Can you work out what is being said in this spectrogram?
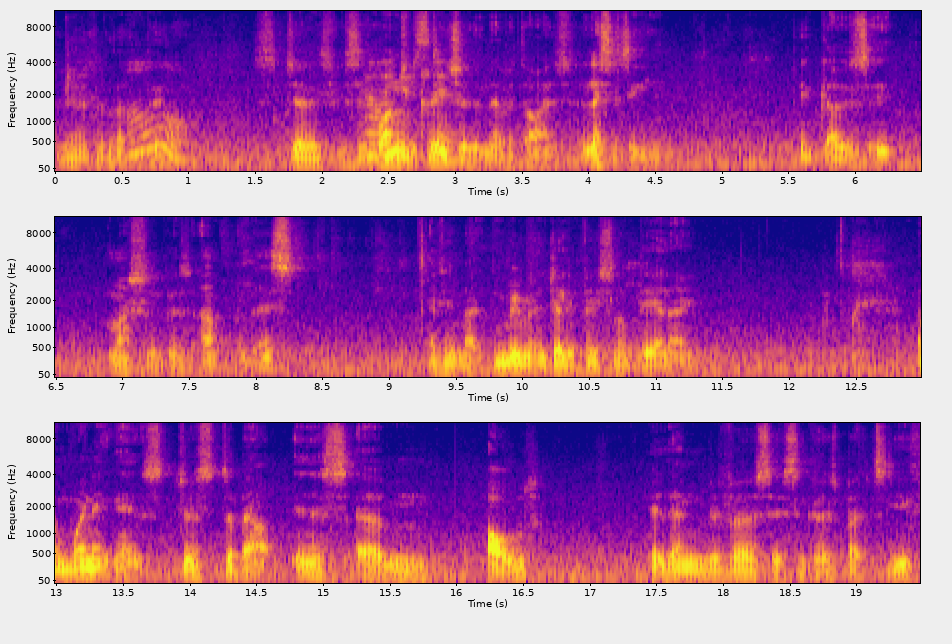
Have you heard of that thing? It's jellyfish. It's the How one creature that never dies, unless it's eaten. It goes, it mushroom goes up. and There's everything about the movement of jellyfish and of DNA. And when it gets just about in this, um, old, it then reverses and goes back to youth,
